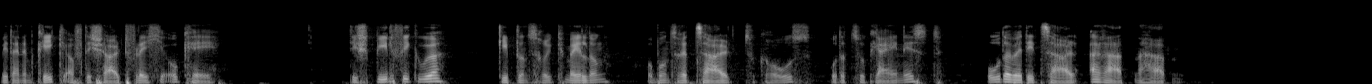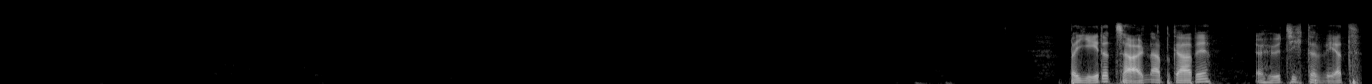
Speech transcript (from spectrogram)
mit einem Klick auf die Schaltfläche OK. Die Spielfigur gibt uns Rückmeldung, ob unsere Zahl zu groß oder zu klein ist oder wir die Zahl erraten haben Bei jeder Zahlenabgabe erhöht sich der Wert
